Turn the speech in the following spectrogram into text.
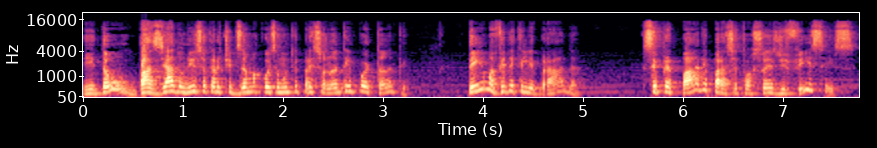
Então, baseado nisso, eu quero te dizer uma coisa muito impressionante e importante. Tenha uma vida equilibrada. Se prepare para situações difíceis.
